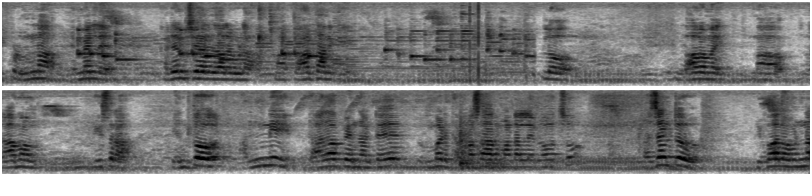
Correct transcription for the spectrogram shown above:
ఇప్పుడు ఉన్న ఎమ్మెల్యే కడియం చేయాలి గారు కూడా మా ప్రాంతానికి లో భాగమై మా గ్రామం ఈసర ఎంతో అన్ని దాదాపు ఏంటంటే ఉమ్మడి ధర్మసార మండలంలో కావచ్చు ప్రజెంట్ ఇవాళ ఉన్న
